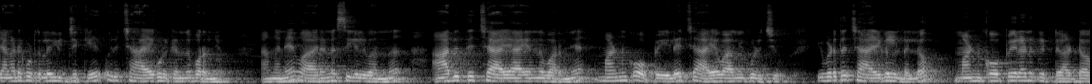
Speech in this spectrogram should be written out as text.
ഞങ്ങളുടെ കൂട്ടത്തിലുള്ള ലിജയ്ക്ക് ഒരു ചായ കുടിക്കണമെന്ന് പറഞ്ഞു. അങ്ങനെ വാരണസിയിൽ വന്ന് ആദ്യത്തെ ചായ എന്ന് പറഞ്ഞ് മൺകോപ്പയിലെ ചായ വാങ്ങി കുടിച്ചു. ഇവിടുത്തെ ചായകളുണ്ടല്ലോ മൺകോപ്പയിലാണ് കിട്ടുക കേട്ടോ.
